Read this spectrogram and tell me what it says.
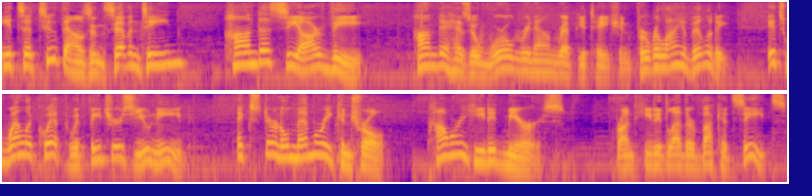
It's a 2017 Honda CRV. Honda has a world renowned reputation for reliability. It's well equipped with features you need external memory control, power heated mirrors, front heated leather bucket seats,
